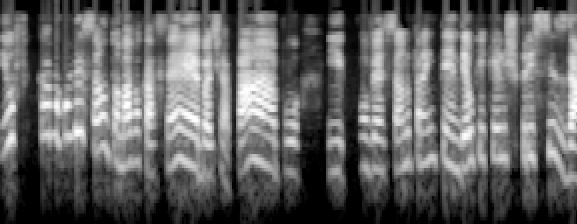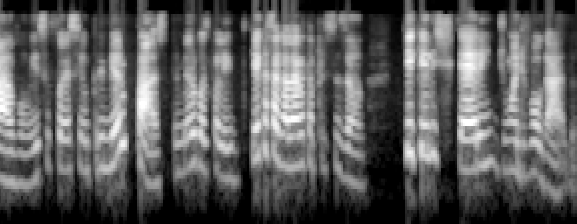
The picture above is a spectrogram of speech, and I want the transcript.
E eu ficava conversando, tomava café, batia papo e conversando para entender o que, que eles precisavam. Isso foi assim o primeiro passo. A primeira coisa que eu falei, o que, que essa galera está precisando? Que, que eles querem de um advogado.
